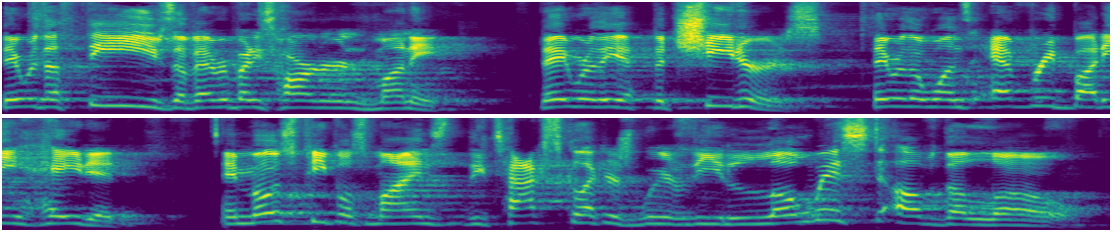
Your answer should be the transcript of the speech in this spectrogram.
They were the thieves of everybody's hard earned money. They were the, the cheaters. They were the ones everybody hated. In most people's minds, the tax collectors were the lowest of the low.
